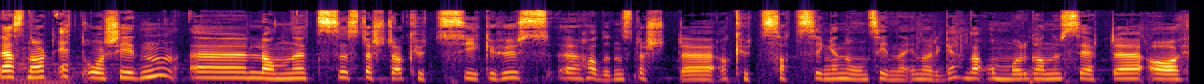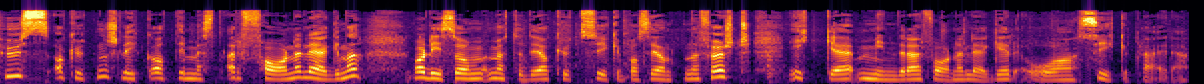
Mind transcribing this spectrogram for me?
Det er snart ett år siden eh, landets største akuttsykehus eh, hadde den største akuttsatsingen noensinne i Norge. Da omorganiserte Ahus akutten slik at de mest erfarne legene var de som møtte de akutt syke pasientene først, ikke mindre erfarne leger og sykepleiere.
